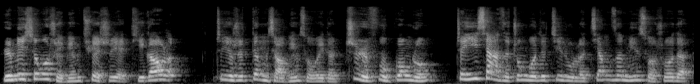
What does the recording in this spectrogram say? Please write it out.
人民生活水平确实也提高了。这就是邓小平所谓的致富光荣，这一下子中国就进入了江泽民所说的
